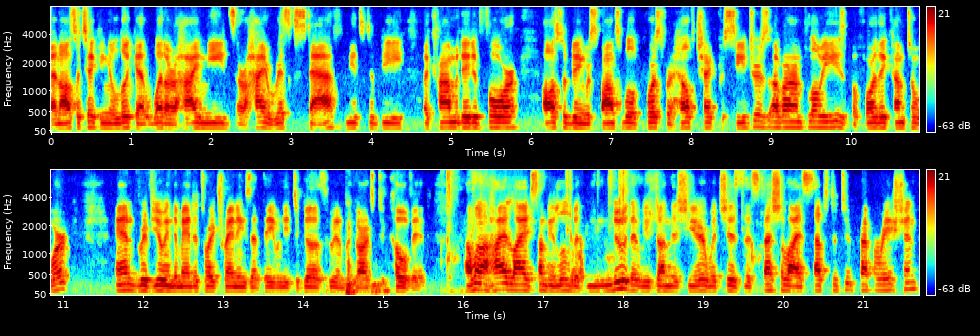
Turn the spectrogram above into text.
and also taking a look at what our high needs, our high risk staff needs to be accommodated for. Also being responsible, of course, for health check procedures of our employees before they come to work and reviewing the mandatory trainings that they need to go through in regards to COVID. I want to highlight something a little bit new that we've done this year, which is the specialized substitute preparation.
